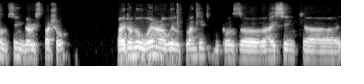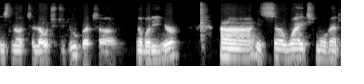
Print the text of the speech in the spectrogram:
something very special I don't know where I will plant it because uh, I think uh, it's not allowed to do, but uh, nobody here. Uh, it's a white Mourvèdre.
